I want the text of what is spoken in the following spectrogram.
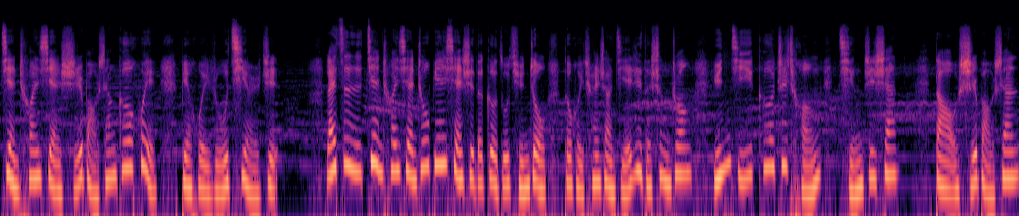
剑川县石宝山歌会便会如期而至。来自剑川县周边县市的各族群众都会穿上节日的盛装，云集歌之城、情之山，到石宝山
